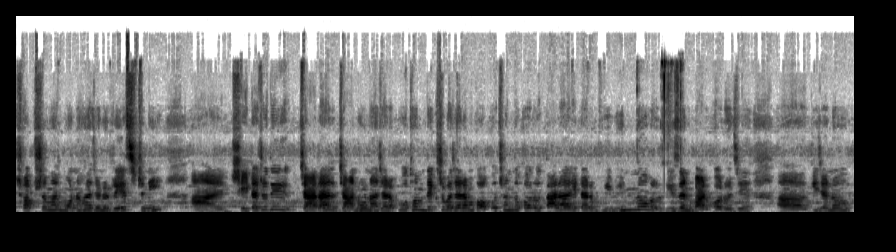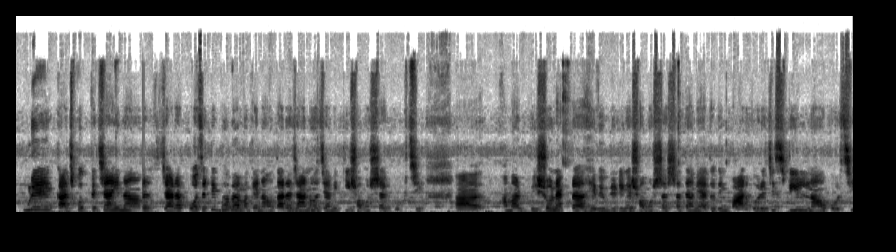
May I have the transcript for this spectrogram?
সবসময় মনে হয় যেন রেস্ট নিই। আর সেটা যদি যারা জানো না, যারা প্রথম দেখছ বা যারা আমাকে অপছন্দ করো, তারা এটার বিভিন্ন রিজন বার করো যে কি যেন পুড়ে কাজ করতে চাই না। যারা পজিটিভভাবে আমাকে নাও, তারা জানো যে আমি কি সমস্যায় ভুগছি। আমার ভীষণ একটা হেভি ব্লিডিংয়ের সমস্যার সাথে আমি এতদিন পার করেছি স্টিল নাও করছি।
